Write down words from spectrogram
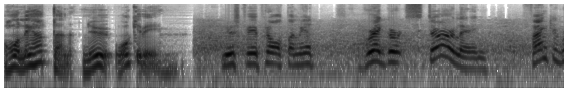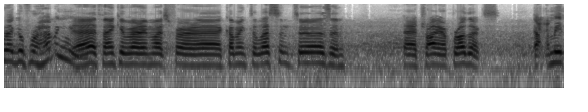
håll i hatten. Nu åker vi! Nu ska vi prata med Gregor Sterling. Thank you Gregor for having me. Yeah, thank you very much for uh, coming to listen to us and uh, try our products. I mean,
